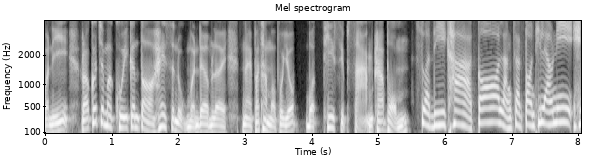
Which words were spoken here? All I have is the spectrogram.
วันนี้เราก็จะมาคุยกันต่อให้สนุกเหมือนเดิมเลย ในพระธรรมอพยพบทที่ 13 ครับผม สวัสดีค่ะ ก็หลังจากตอนที่แล้วนี่เห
